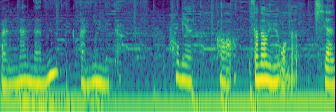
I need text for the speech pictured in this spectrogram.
，banana 安妮达，后面啊，相当于我们前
